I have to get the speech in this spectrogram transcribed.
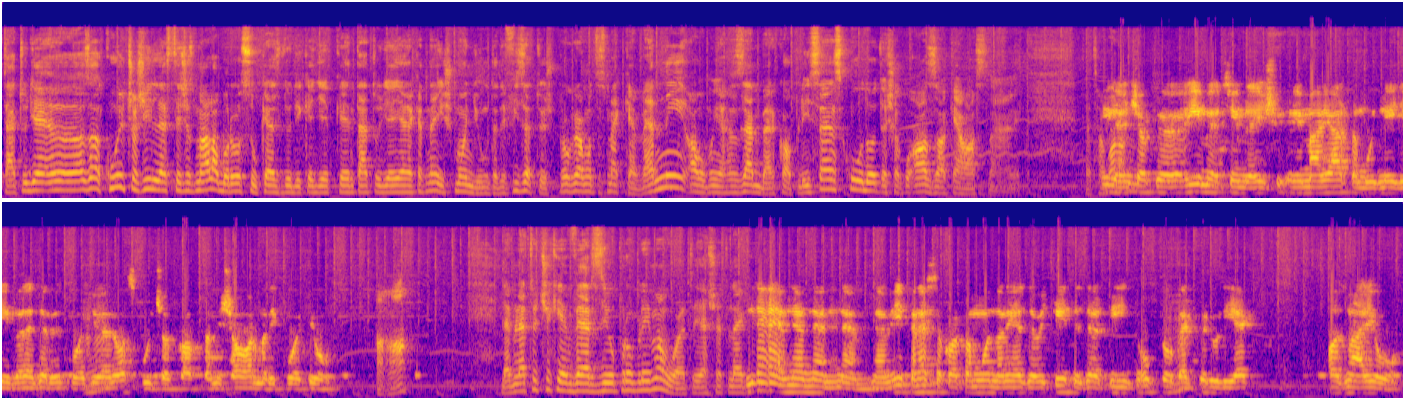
Tehát ugye az a kulcsos illesztés, az már alapból rosszul kezdődik egyébként, tehát ugye ilyeneket ne is mondjunk, tehát egy fizetős programot azt meg kell venni, ahol az ember kap licenszkódot, és akkor azzal kell használni. Tehát, ha Igen, valami... csak e-mail címre is, én már jártam úgy négy évvel ezelőtt, hogy uh-huh. rossz kulcsot kaptam, és a harmadik volt jó. Aha. Nem lehet, hogy csak ilyen verzió probléma volt, hogy esetleg... Nem, nem, nem, nem, nem. Éppen ezt akartam mondani ezzel, hogy 2010 október uh-huh. körüliek, az már jó.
